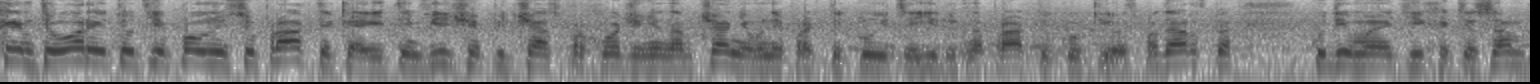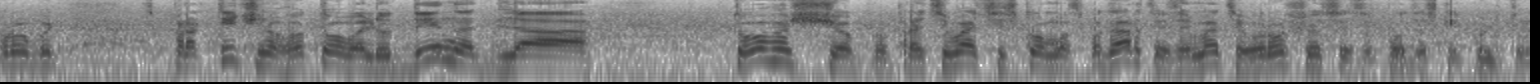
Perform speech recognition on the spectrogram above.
Крім теорії, тут є повністю практика, і тим більше під час проходження навчання вони практикуються, їдуть на практику ті господарства, куди мають їхати, сам пробують. Практично готова людина для того, щоб працювати в сільському господарстві займатися вирощуванням сільськогосподарських культур.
